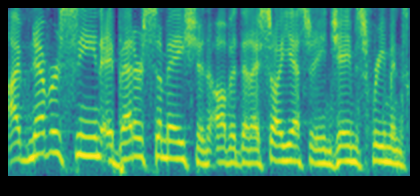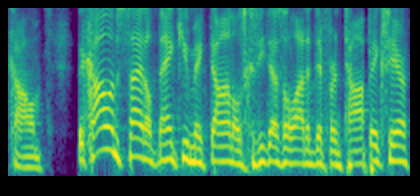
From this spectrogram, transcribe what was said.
I've never seen a better summation of it than I saw yesterday in James Freeman's column. The column's titled Thank You McDonald's because he does a lot of different topics here.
